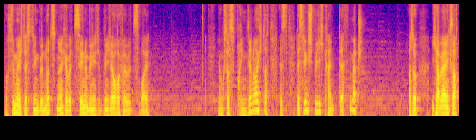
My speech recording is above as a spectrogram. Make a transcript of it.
Auf wenn ich das Ding benutze, ne? Ich habe jetzt 10 und bin ich, bin ich auch auf Level 2. Jungs, was bringt denn euch das? das deswegen spiele ich kein Deathmatch. Also, ich habe ja eigentlich gesagt,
